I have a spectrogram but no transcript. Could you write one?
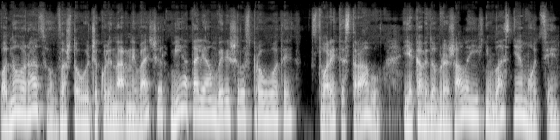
Одного разу, влаштовуючи кулінарний вечір, Мія та Ліам вирішили спробувати створити страву, яка відображала їхні власні емоції.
